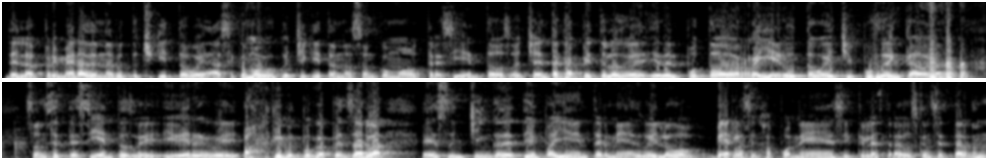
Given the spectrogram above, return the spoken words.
De la primera de Naruto chiquito, güey, así como Goku chiquito, ¿no? Son como 380 capítulos, güey, y del puto Reyeruto, güey, Chipuden, cabrón, son 700, güey, y verga, güey, ahora que me pongo a pensarla, es un chingo de tiempo ahí en internet, güey, y luego verlas en japonés y que las traduzcan se tardan...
